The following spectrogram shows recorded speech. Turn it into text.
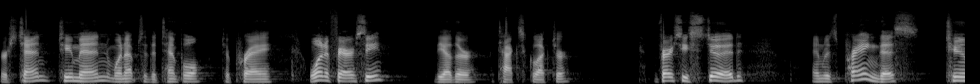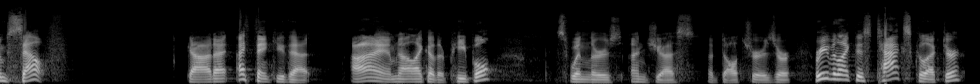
Verse 10 Two men went up to the temple to pray, one a Pharisee, the other a tax collector. The Pharisee stood and was praying this to himself God, I, I thank you that I am not like other people, swindlers, unjust, adulterers, or, or even like this tax collector.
